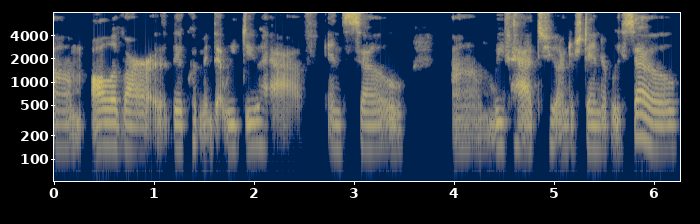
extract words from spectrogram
um, all of our the equipment that we do have. And so um, we've had to, understandably so,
